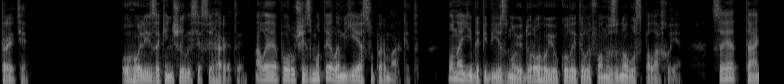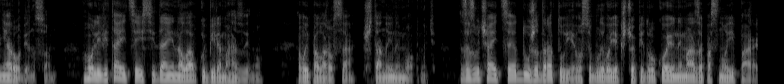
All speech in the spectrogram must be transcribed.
Третє. У голі закінчилися сигарети, але поруч із мотелем є супермаркет. Вона їде під'їзною дорогою, коли телефон знову спалахує. Це Таня Робінсон. Голі вітається і сідає на лавку біля магазину. Випала роса, штани не мокнуть. Зазвичай це дуже дратує, особливо якщо під рукою нема запасної пари.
